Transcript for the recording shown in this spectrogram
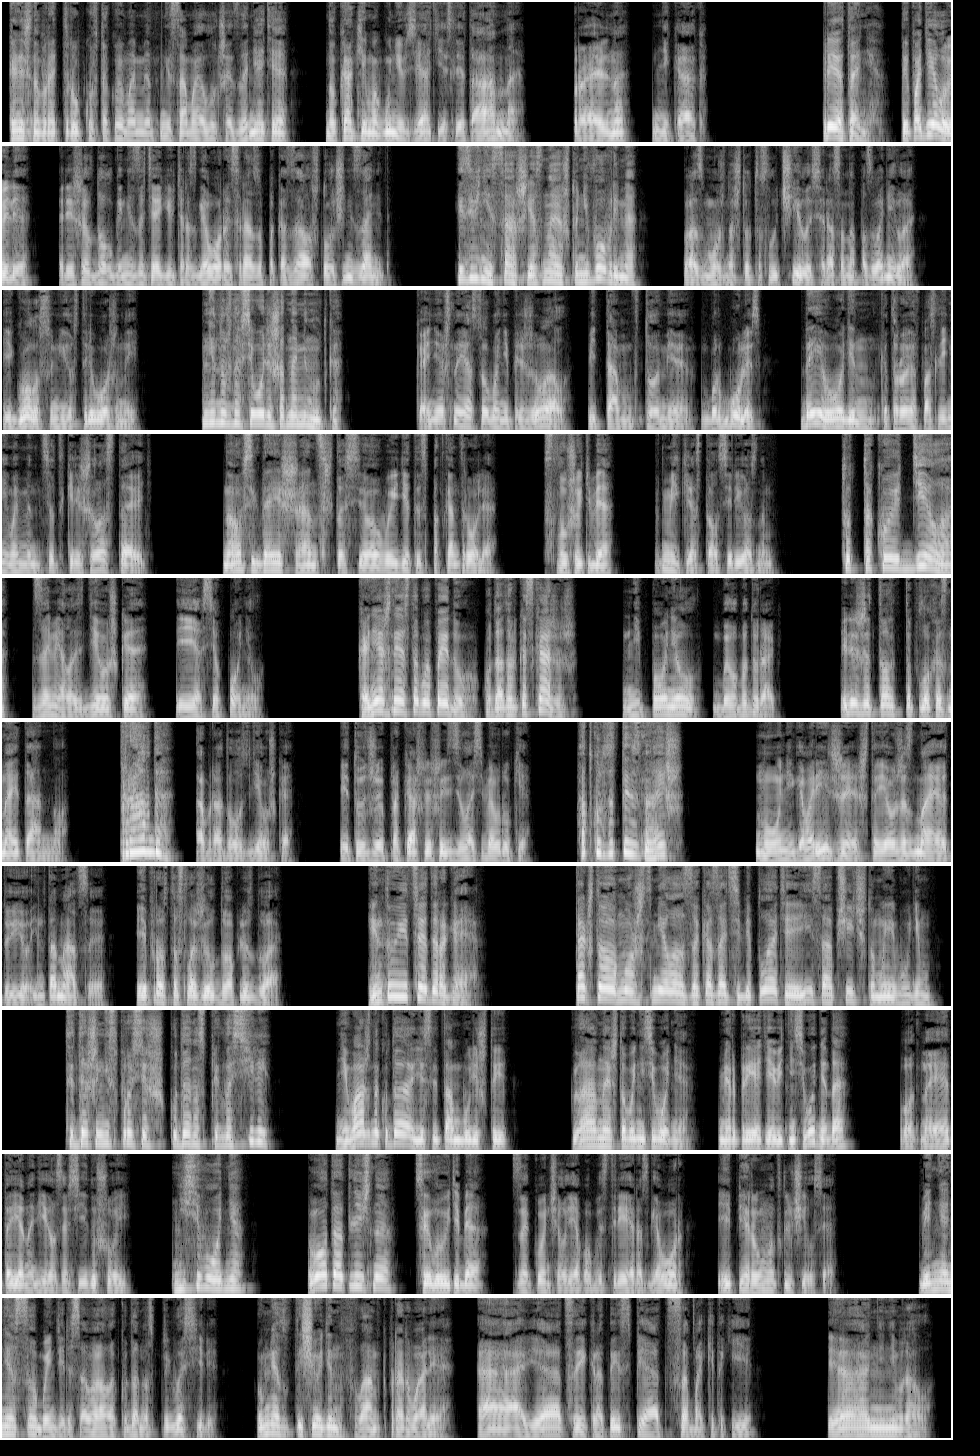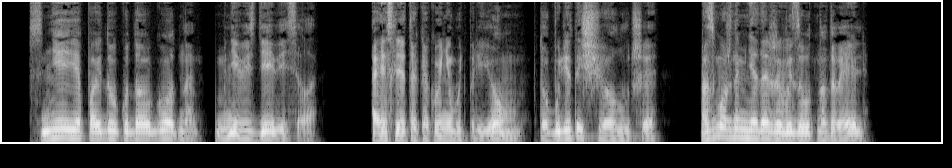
Конечно, брать трубку в такой момент не самое лучшее занятие, но как я могу не взять, если это Анна? Правильно, никак. «Привет, Ань. Ты по делу или...» Решил долго не затягивать разговор и сразу показал, что очень занят. «Извини, Саш, я знаю, что не вовремя...» Возможно, что-то случилось, раз она позвонила, и голос у нее встревоженный. «Мне нужна всего лишь одна минутка». Конечно, я особо не переживал, ведь там в доме Бурбулис, да и Один, которого я в последний момент все-таки решил оставить. Но всегда есть шанс, что все выйдет из-под контроля. «Слушаю тебя», Вмиг я стал серьезным. «Тут такое дело!» — замялась девушка, и я все понял. «Конечно, я с тобой пойду, куда только скажешь». Не понял, был бы дурак. Или же тот, кто плохо знает Анну. «Правда?» — обрадовалась девушка. И тут же, прокашлявшись, взяла себя в руки. «Откуда ты знаешь?» Ну, не говорить же, что я уже знаю эту ее интонацию, и просто сложил два плюс два. Интуиция, дорогая. Так что можешь смело заказать себе платье и сообщить, что мы и будем. Ты даже не спросишь, куда нас пригласили? Неважно куда, если там будешь ты. Главное, чтобы не сегодня. Мероприятие ведь не сегодня, да? Вот на это я надеялся всей душой. Не сегодня. Вот отлично. Целую тебя. Закончил я побыстрее разговор и первым отключился. Меня не особо интересовало, куда нас пригласили. У меня тут еще один фланг прорвали, А авиация и кроты спят, собаки такие. Я не не врал. С ней я пойду куда угодно, мне везде весело. А если это какой-нибудь прием, то будет еще лучше. Возможно, меня даже вызовут на дуэль.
